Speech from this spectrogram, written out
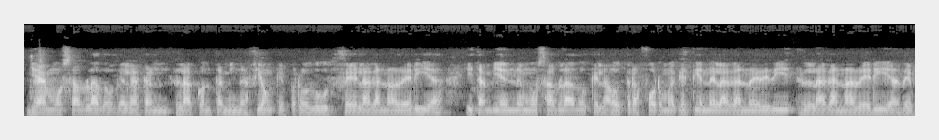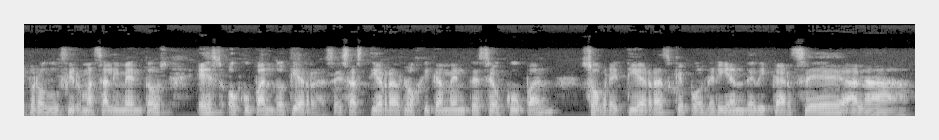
Ya hemos hablado de la, contaminación que produce la ganadería y también hemos hablado que la otra forma que tiene la ganadería, de producir más alimentos es ocupando tierras. Esas tierras lógicamente se ocupan sobre tierras que podrían dedicarse a la,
